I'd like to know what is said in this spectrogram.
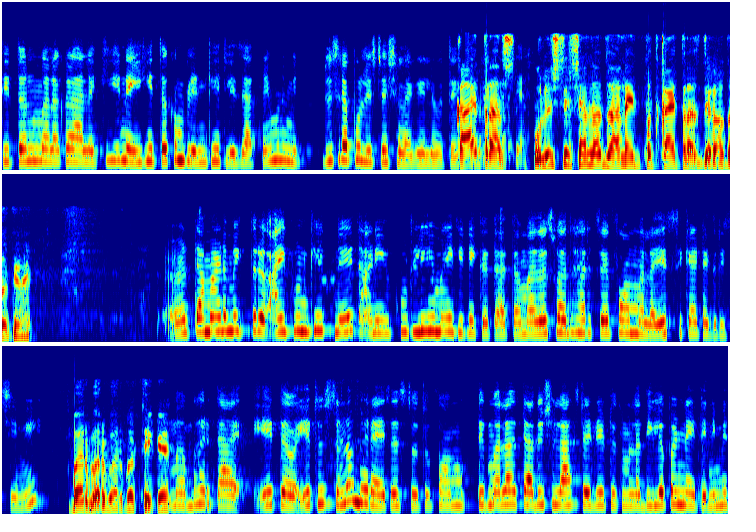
तिथून मला कळालं की नाही इथं कंप्लेंट घेतली जात नाही म्हणून मी दुसऱ्या पोलीस स्टेशनला गेले होते. काय तिथे- त्रास? पोलीस स्टेशनला जाण्या इतपत काय त्रास दिला होता त्याने त्या मॅडम एकतर ऐकून घेत नाहीत आणि कुठलीही माहिती नाही का आता माझा स्वतःचा फॉर्म मला एससी कॅटेगरीची मी. बर बर बर बर ठीक आहे. मग भरता येत येत असतो ना भरायचा असतो तो फॉर्म ते मला त्या दिवशी लास्ट डेट होतं मला दिलं पण नाही त्यांनी मी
